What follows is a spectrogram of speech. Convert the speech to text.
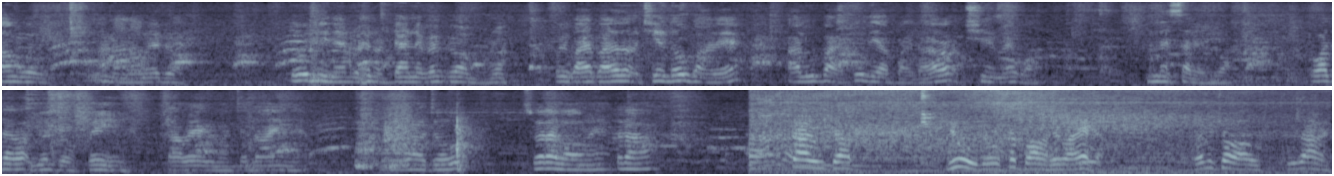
1000ဝယ်ပေါ့နော်မောင်းလေးတော့တို့အနေနဲ့တော့တန်တယ်ပဲပြောမှာနော်ဟိုဘာဘာလဲဆိုအချင်းသုံးပါတယ်အာလူပါသူ့တရားပါဒါတော့အချင်းပဲကွာနည်းဆက်တယ်ကွာဟိုကကြတော့ရွက်ကြော်ပိန်းဒါပဲကွာစတိုင်းနဲ့ဒီကကျိုး ဆွဲရပါမယ်တရာတာရူတာမြို့တော့ဆက်သွားမှာပါရဲ့ဘယ်မချောက်အောင်စူးစမ်းမယ်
